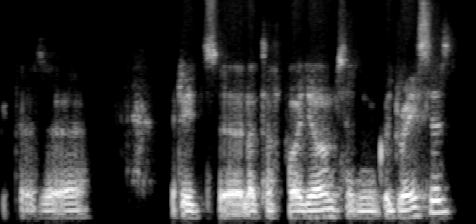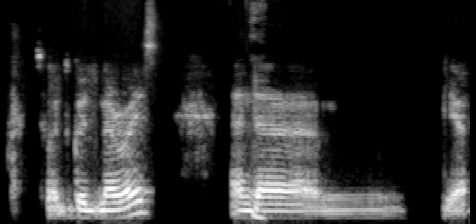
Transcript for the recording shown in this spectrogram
because uh, it's a lot of podiums and good races, so it's good memories. And um, yeah,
